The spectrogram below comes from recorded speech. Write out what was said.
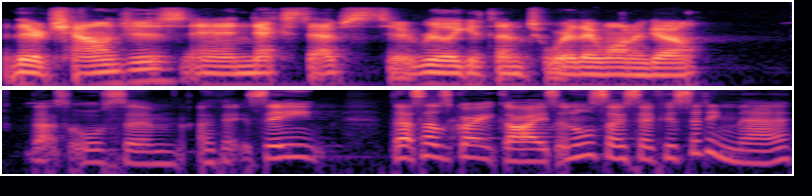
their challenges and next steps to really get them to where they want to go. That's awesome. I think, see, that sounds great, guys. And also, so if you're sitting there,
